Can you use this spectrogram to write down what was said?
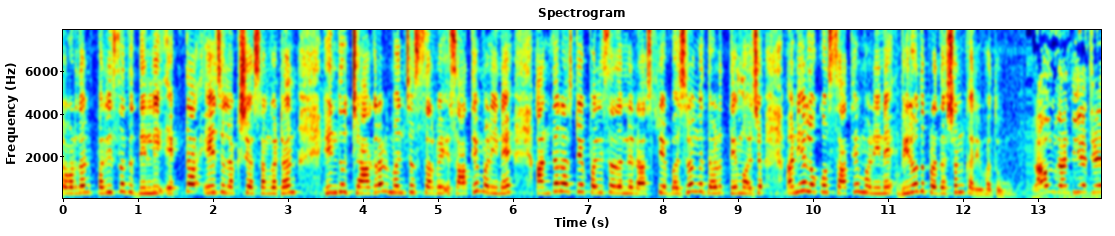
સંવર્ધન પરિષદ દિલ્હી એકતા એ જ લક્ષ્ય સંગઠન હિન્દુ જાગરણ મંચ સર્વે સાથે મળીને આંતરરાષ્ટ્રીય પરિષદ અને રાષ્ટ્રીય બજરંગ દળ તેમજ અન્ય લોકો સાથે મળીને વિરોધ પ્રદર્શન કર્યું હતું. રાહુલ ગાંધીએ જે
